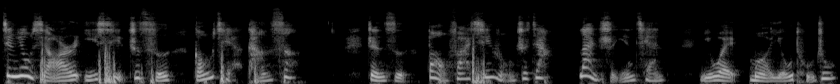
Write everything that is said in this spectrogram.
竟用小儿一戏之词苟且搪塞，真似爆发新荣之家，滥使银钱，一味抹油涂朱。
